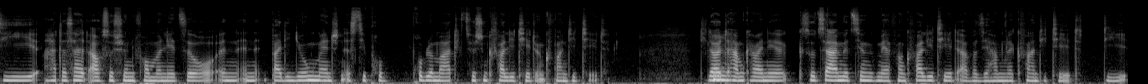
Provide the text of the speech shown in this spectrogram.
die hat das halt auch so schön formuliert, so in, in, bei den jungen Menschen ist die Pro Problematik zwischen Qualität und Quantität. Die Leute mhm. haben keine sozialen Beziehungen mehr von Qualität, aber sie haben eine Quantität, die,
